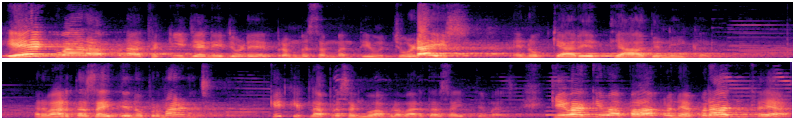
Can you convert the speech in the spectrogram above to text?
એક વાર આપના થકી જેની જોડે બ્રહ્મ સંબંધથી હું જોડાઈશ, એનો ક્યારે ત્યાગ નહીં કરું. અને વાર્તા સાહિત્યનું પ્રમાણ છે. કે કેટલા પ્રસંગો આપણા વાર્તા સાહિત્યમાં છે. કેવા કેવા પાપ અને અપરાધ થયા,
